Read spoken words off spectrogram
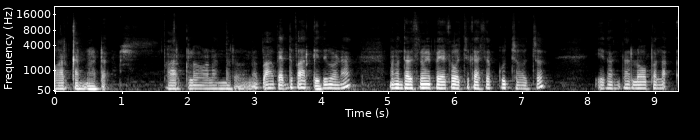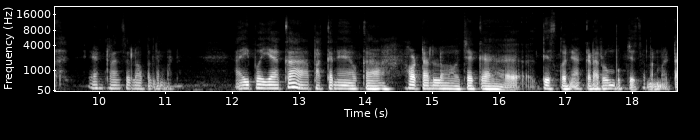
పార్క్ అన్నమాట. పార్క్లో వాళ్ళందరూ బాగా పెద్ద పార్క్ ఇది కూడా. మనం దర్శనం అయిపోయాక వచ్చి కాసేపు కూర్చోవచ్చు. ఇదంతా లోపల ఎంట్రన్స్ లోపల అనమాట అయిపోయాక పక్కనే ఒక హోటల్లో చెక్ తీసుకొని అక్కడ రూమ్ బుక్ చేసామన్నమాట.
